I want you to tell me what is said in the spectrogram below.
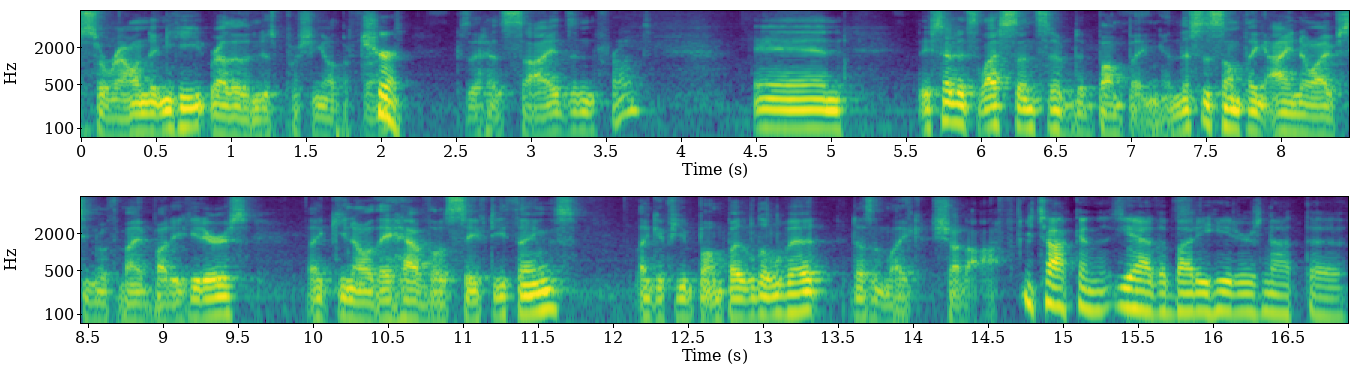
surrounding heat rather than just pushing out the front. Sure. Because it has sides in front, and they said it's less sensitive to bumping. And this is something I know I've seen with my buddy heaters. Like you know they have those safety things. Like if you bump it a little bit, it doesn't like shut off. You're talking, yeah, the buddy heaters, not the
